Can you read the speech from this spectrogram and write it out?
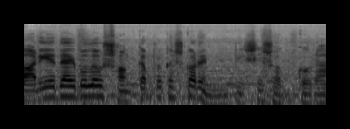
বাড়িয়ে দেয় বলেও শঙ্কা প্রকাশ করেন বিশেষজ্ঞরা।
